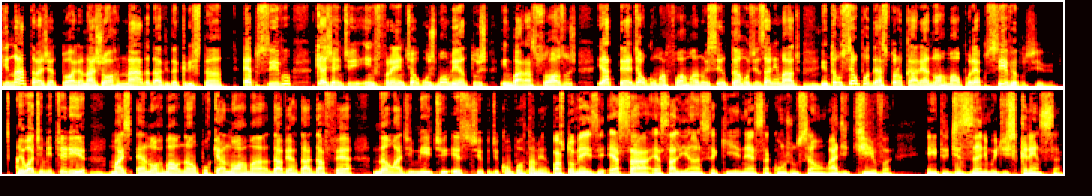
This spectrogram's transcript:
que na trajetória, na jornada da vida cristã, é possível que a gente enfrente alguns momentos embaraçosos e até de alguma forma nos sintamos desanimados. Uhum. Então, se eu pudesse trocar é normal por é possível, possível. eu admitiria. Uhum. Mas é normal não, porque a norma da verdade da fé não admite esse tipo de comportamento. Pastor Meise, essa, essa aliança aqui, nessa né, conjunção aditiva entre desânimo e descrença,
